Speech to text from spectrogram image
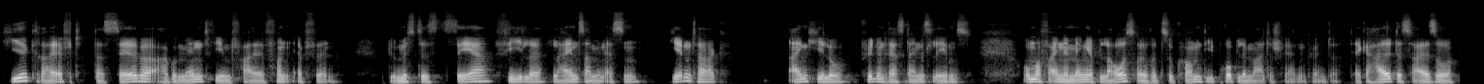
Hier greift dasselbe Argument wie im Fall von Äpfeln. Du müsstest sehr viele Leinsamen essen, jeden Tag ein Kilo für den Rest deines Lebens, um auf eine Menge Blausäure zu kommen, die problematisch werden könnte. Der Gehalt ist also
